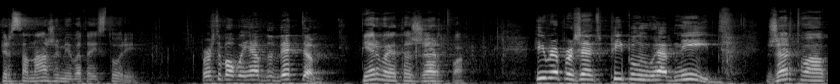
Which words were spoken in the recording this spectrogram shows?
персонажами в этой истории. First of all, we have the victim. Первое – это жертва. He represents people who have needs. Жертва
